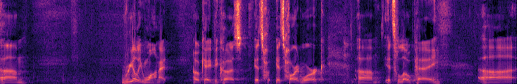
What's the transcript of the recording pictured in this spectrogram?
Um, really want it, okay? Because it's it's hard work, um, it's low pay. Uh,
